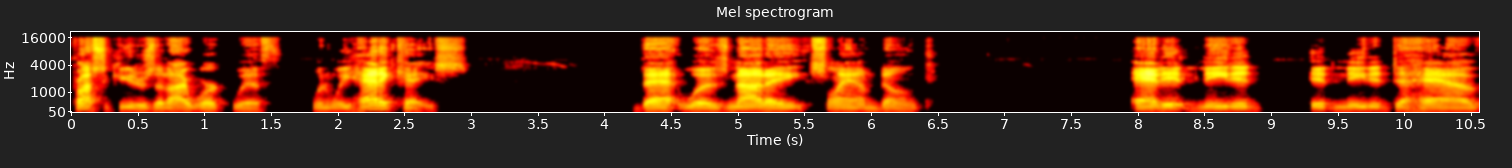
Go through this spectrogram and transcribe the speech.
prosecutors that I worked with when we had a case that was not a slam dunk and it needed it needed to have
